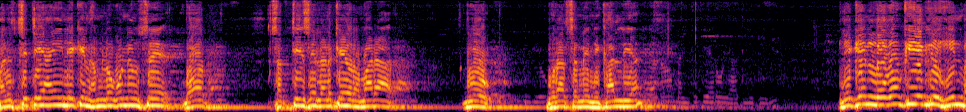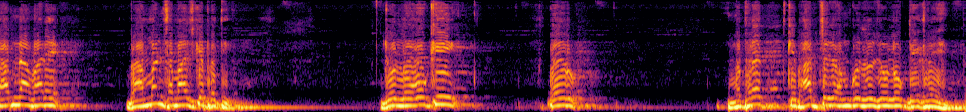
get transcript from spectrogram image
परिस्थितियाँ आई, लेकिन हम लोगों ने उससे बहुत सख्ती से लड़के और हमारा वो बुरा समय निकाल लिया। लेकिन लोगों की एक जो हीन भावना हमारे ब्राह्मण समाज के प्रति, जो लोगों की और नफरत के भाव से जो हमको जो जो लोग देख रहे हैं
